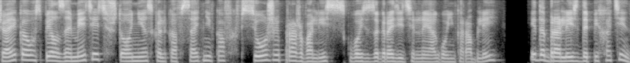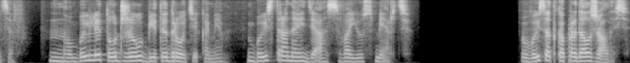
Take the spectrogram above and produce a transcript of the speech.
Чайка успел заметить, что несколько всадников все же прорвались сквозь заградительный огонь кораблей и добрались до пехотинцев, но были тут же убиты дротиками, быстро найдя свою смерть. Высадка продолжалась.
